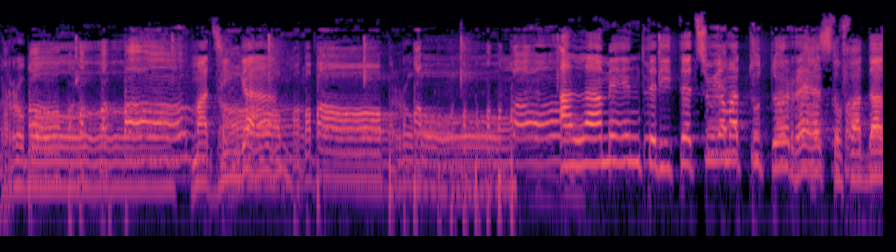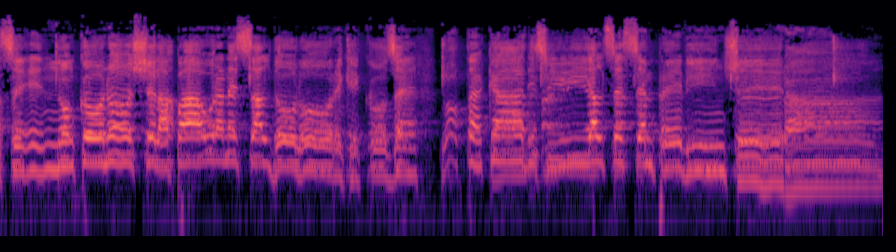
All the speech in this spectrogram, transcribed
Robot. Mazinga. Robot. Alla mente di Tetsuya, ma tutto il resto fa da sé. Non conosce la paura né sa il dolore. Che cos'è? Lotta, cade, si rialza e sempre vincerà.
